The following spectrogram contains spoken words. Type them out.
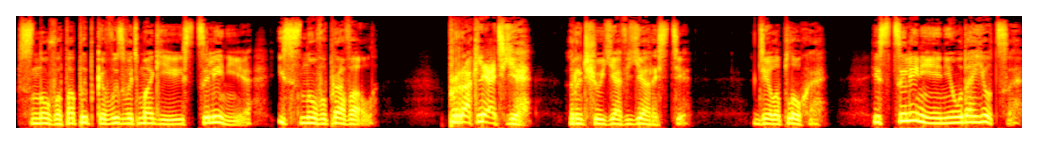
Снова попытка вызвать магию исцеления, и снова провал. «Проклятье!» — рычу я в ярости. Дело плохо. Исцеление не удается.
